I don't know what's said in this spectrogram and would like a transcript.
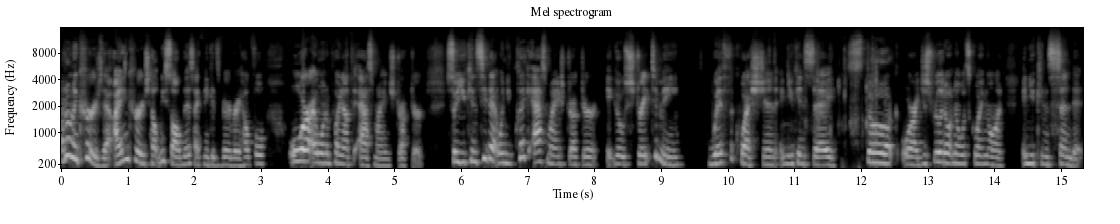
I don't encourage that. I encourage help me solve this. I think it's very, very helpful. Or I want to point out the ask my instructor. So you can see that when you click ask my instructor, it goes straight to me with the question and you can say stuck or I just really don't know what's going on and you can send it.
